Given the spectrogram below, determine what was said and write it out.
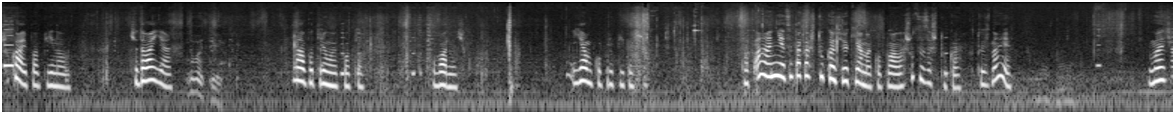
Шукай папіном. Чи давай я? Давай ти. На, потримай поки. Барничку. Ямку припікаєш. Так, а, ні, це така штука, що як я накопала. Що це за штука? Хтось знає? Значить,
